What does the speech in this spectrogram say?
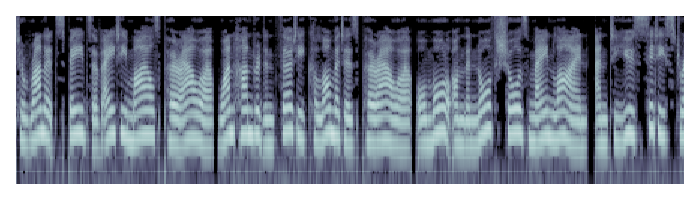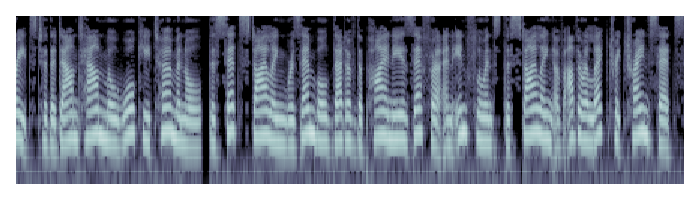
to run at speeds of 80 miles per hour, 130 kilometers per hour or more on the North Shore's main line, and to use city streets to the downtown Milwaukee terminal. The set's styling resembled that of the Pioneer Zephyr and influenced the styling of other electric train sets,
